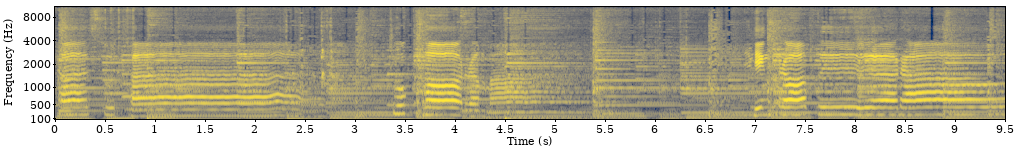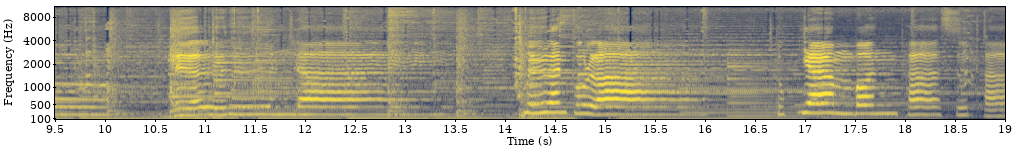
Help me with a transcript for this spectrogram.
พระสุธา ทุกทรมาน เพียงเพราะเพื่อเราเหนืออื่นใดเหมือนกุหลาบทุกย่ำบนพระสุธา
